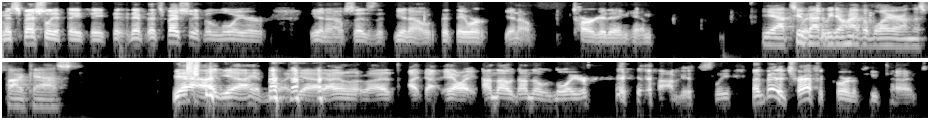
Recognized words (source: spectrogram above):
especially if they, they, they especially if a lawyer you know, says that, you know, that they were, you know, targeting him. Yeah, too Which, bad we don't have a lawyer on this podcast. Yeah, I, yeah, I have no idea. I don't know. I, I, I, all right, I'm not. I'm no lawyer, obviously. I've been at traffic court a few times,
